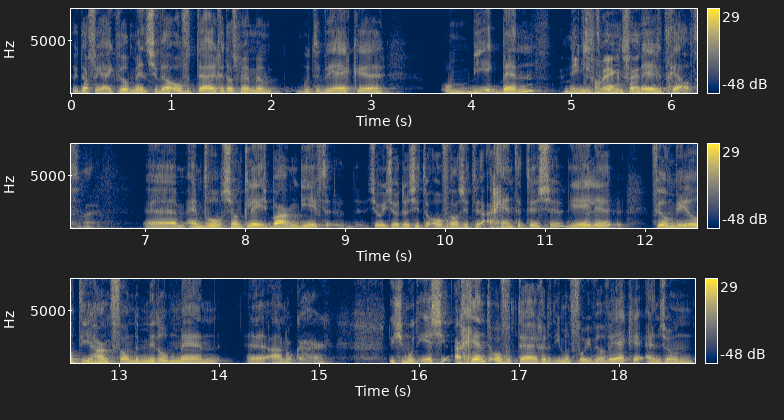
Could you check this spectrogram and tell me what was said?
ik dacht van ja, ik wil mensen wel overtuigen dat ze met me moeten werken om wie ik ben. Niet, en niet vanwege, om, vanwege het geld. Ehm, en bijvoorbeeld zo'n Klees Bang, die heeft sowieso, er zitten overal zitten agenten tussen. Die hele filmwereld die hangt van de middleman uh, aan elkaar. Dus je moet eerst die agent overtuigen dat iemand voor je wil werken. En zo'n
